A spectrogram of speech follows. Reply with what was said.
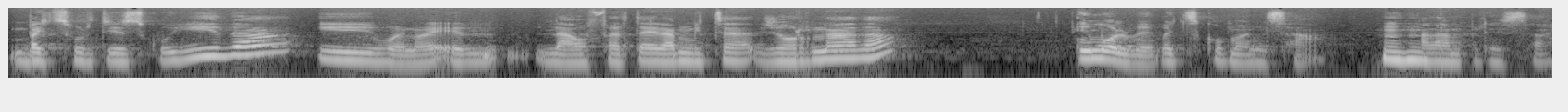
vaig sortir escollida i bueno, l'oferta era mitja jornada i molt bé, vaig començar. A l'empresa.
